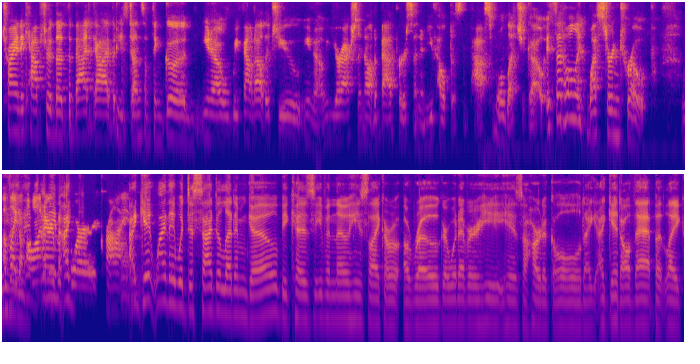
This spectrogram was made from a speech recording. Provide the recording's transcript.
trying to capture the the bad guy but he's done something good you know we found out that you you know you're actually not a bad person and you've helped us in the past we'll let you go it's that whole like western trope of like. I honor mean, I- before crime I get why they would decide to let him go because even though he's like a, a rogue or whatever, he, he has a heart of gold. I, I get all that, but like,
